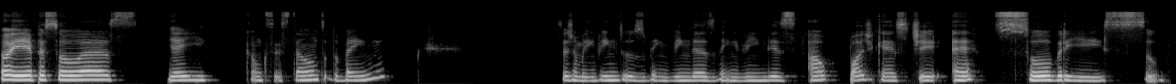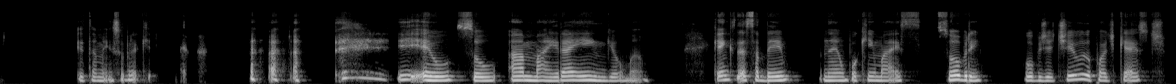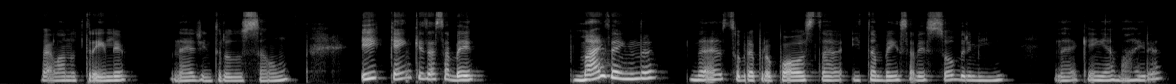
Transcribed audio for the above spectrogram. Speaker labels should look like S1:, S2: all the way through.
S1: Oiê, pessoas! E aí, como que vocês estão? Tudo bem? Sejam bem-vindos, bem-vindas, bem-vindes ao podcast É Sobre Isso e também sobre aquilo. E eu sou a Mayra Engelmann. Quem quiser saber, né, um pouquinho mais sobre o objetivo do podcast, vai lá no trailer, né, de introdução. E quem quiser saber mais ainda, né, sobre a proposta e também saber sobre mim, né, quem é a Mayra,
